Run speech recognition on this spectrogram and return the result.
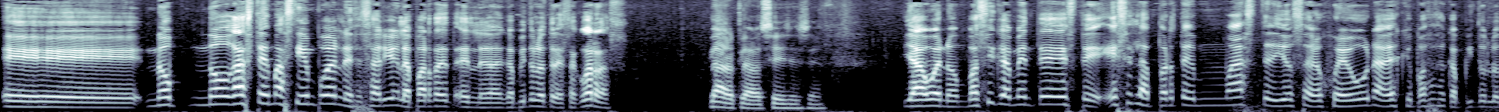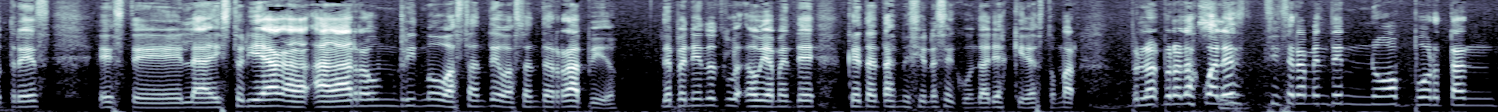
eh, no, no gastes más tiempo del necesario en la parte, en el capítulo 3, ¿te acuerdas? Claro, claro, sí, sí, sí. Ya, bueno, básicamente este, esa es la parte más tediosa del juego. Una vez que pasas al capítulo 3, este, la historia agarra un ritmo bastante, bastante rápido. Dependiendo, obviamente, qué tantas misiones secundarias quieras tomar. Pero, pero las Sí. cuales, sinceramente, no aportan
